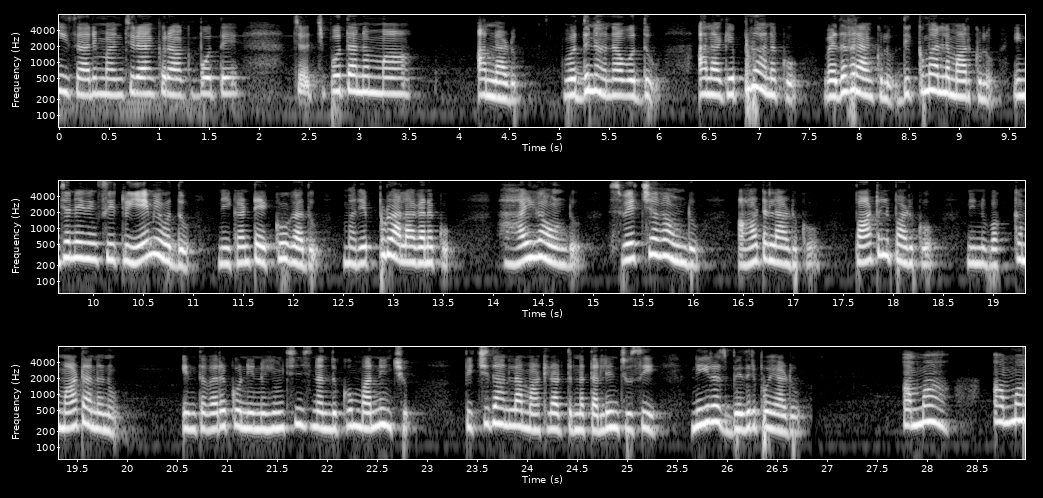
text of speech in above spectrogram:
ఈసారి మంచి ర్యాంకు రాకపోతే చచ్చిపోతానమ్మా అన్నాడు. వద్దు నానా వద్దు. అలాగెప్పుడు అనకు. వెధవ ర్యాంకులు దిక్కుమాలిన మార్కులు ఇంజనీరింగ్ సీట్లు ఏమీ వద్దు. నీకంటే ఎక్కువ కాదు. మరెప్పుడు అలాగనకు. హాయిగా ఉండు. స్వేచ్ఛగా ఉండు. ఆటలాడుకో. పాటలు పాడుకో. నిన్ను ఒక్క మాట అనను. ఇంతవరకు నిన్ను హింసించినందుకు మన్నించు. పిచ్చిదానిలా మాట్లాడుతున్న తల్లిని చూసి నీరజ్ బెదిరిపోయాడు. అమ్మా అమ్మా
